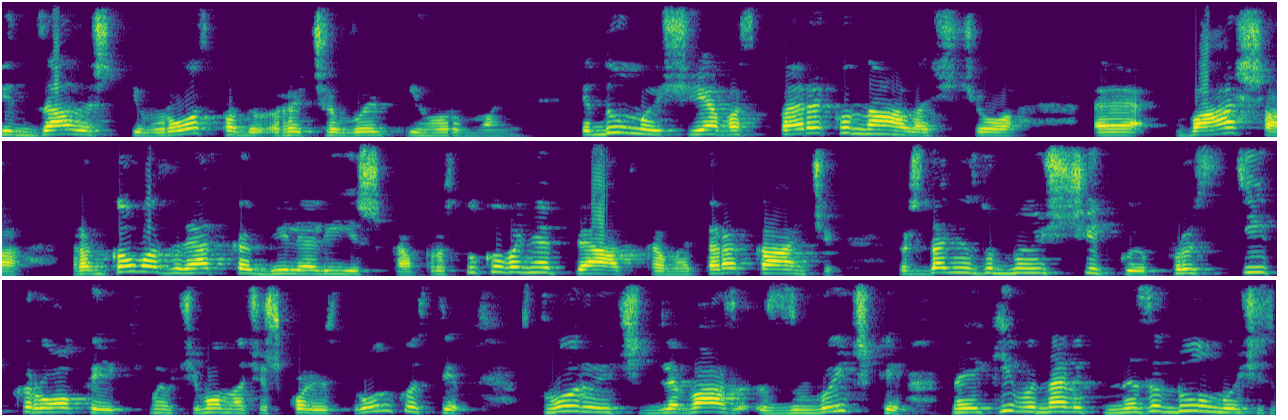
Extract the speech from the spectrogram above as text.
від залишків розпаду речовин і гормонів. Я думаю, що я вас переконала, що е, ваша ранкова зарядка біля ліжка, простукування п'ятками, тараканчик, приждання зубною щіткою, прості кроки, які ми вчимо в нашій школі стрункості, створюючи для вас звички, на які ви навіть не задумуючись,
